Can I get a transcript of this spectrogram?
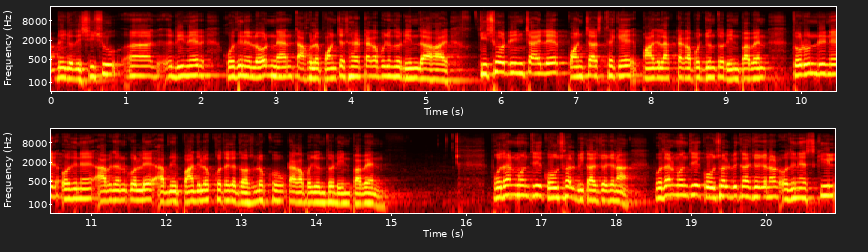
আপনি যদি শিশু ঋণের অধীনে লোন নেন, তাহলে পঞ্চাশ হাজার টাকা পর্যন্ত ঋণ দেওয়া হয়। কিশোর ঋণ চাইলে পঞ্চাশ থেকে পাঁচ লাখ টাকা পর্যন্ত ঋণ পাবেন। তরুণ ঋণের অধীনে আবেদন করলে আপনি পাঁচ লক্ষ থেকে দশ লক্ষ টাকা পর্যন্ত ঋণ পাবেন। প্রধানমন্ত্রী কৌশল বিকাশ যোজনা। প্রধানমন্ত্রী কৌশল বিকাশ যোজনার অধীনে স্কিল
